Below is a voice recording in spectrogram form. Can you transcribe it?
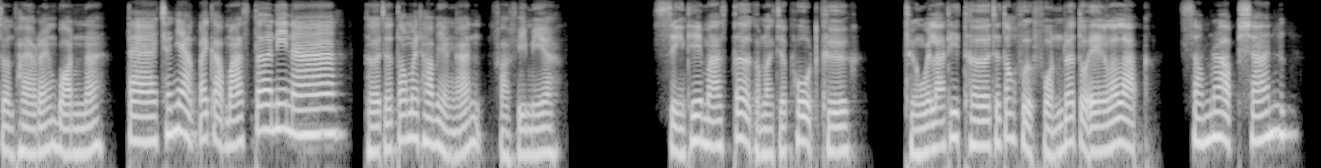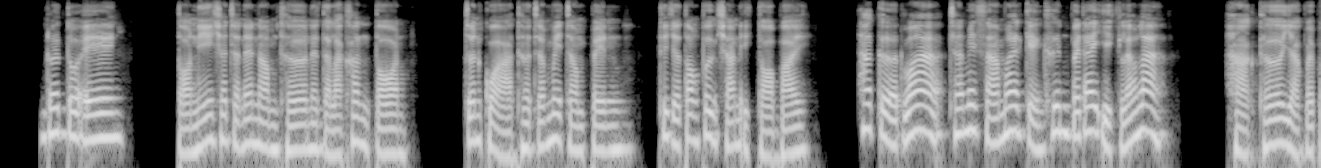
จญภัยแรงบอลนะ แต่ฉันอยากไปกับมาสเตอร์นี่นะ เธอจะต้องไม่ทำอย่างนั้นฟาฟิเมีย สิ่งที่มาสเตอร์กำลังจะพูดคือ ถึงเวลาที่เธอจะต้องฝึกฝนด้วยตัวเองแล้วล่ะสำหรับฉัน ด้วยตัวเอง ตอนนี้ฉันจะแนะนำเธอในแต่ละขั้นตอน จนกว่าเธอจะไม่จำเป็นที่จะต้องพึ่งฉันอีกต่อไป ถ้าเกิดว่าฉันไม่สามารถเก่งขึ้นไปได้อีกแล้วล่ะ หากเธออยากไปผ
